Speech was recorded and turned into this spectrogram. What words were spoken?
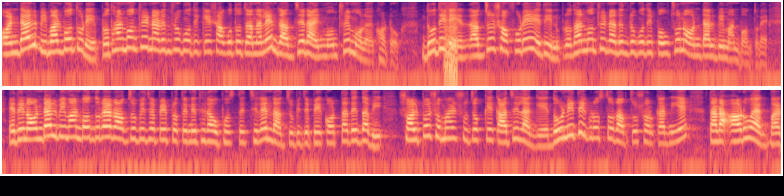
অন্ডাল বিমানবন্দরে প্রধানমন্ত্রী নরেন্দ্র মোদীকে স্বাগত জানালেন রাজ্যের আইনমন্ত্রী মলয় ঘটক। দুদিনের রাজ্য সফরে এদিন প্রধানমন্ত্রী নরেন্দ্র মোদী পৌঁছন অন্ডাল বিমানবন্দরে এদিন অন্ডাল বিমানবন্দরে রাজ্য বিজেপির প্রতিনিধিরা উপস্থিত ছিলেন। রাজ্য বিজেপির কর্তাদের দাবি, স্বল্প সময়ের সুযোগকে কাজে লাগিয়ে দুর্নীতিগ্রস্ত রাজ্য সরকার নিয়ে তারা আরও একবার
